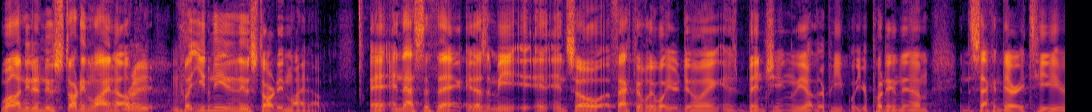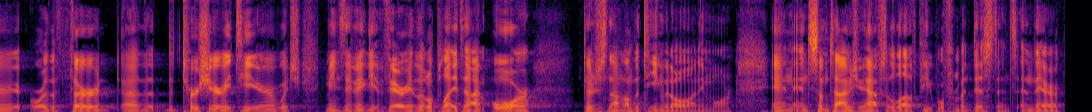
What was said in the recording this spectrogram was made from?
Well, I need a new starting lineup. Right. but you need a new starting lineup, and, and that's the thing. It doesn't mean. And, and so, effectively, what you're doing is benching the other people. You're putting them in the secondary tier or the third, uh, the the tertiary tier, which means they get very little playtime, or they're just not on the team at all anymore. And and sometimes you have to love people from a distance. And they're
